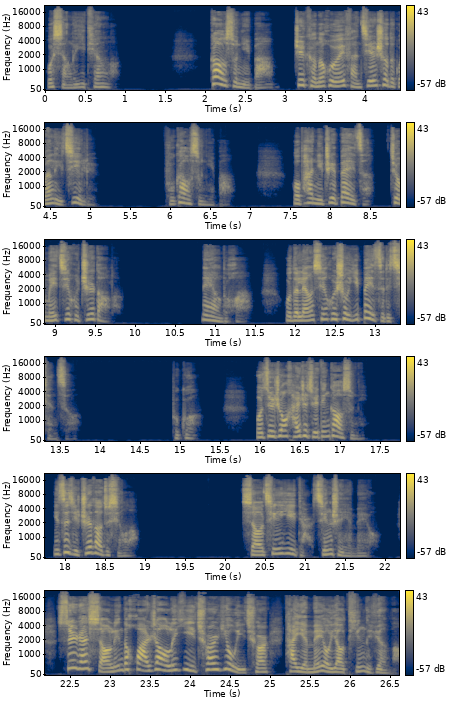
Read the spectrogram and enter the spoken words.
我想了一天了。告诉你吧，这可能会违反监舍的管理纪律；不告诉你吧，我怕你这辈子就没机会知道了。那样的话，我的良心会受一辈子的谴责。不过，我最终还是决定告诉你，你自己知道就行了。”小青一点精神也没有，虽然小林的话绕了一圈又一圈，他也没有要听的愿望。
